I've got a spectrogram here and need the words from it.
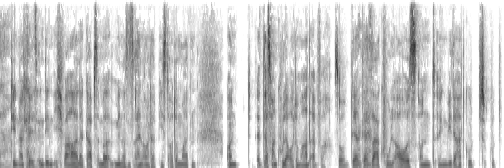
Ah, den Arcades, okay. in denen ich war, da gab's immer mindestens einen Altered Beast Automaten und das war ein cooler Automat einfach. So, der, der Okay. sah cool aus und irgendwie der hat gut, gut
